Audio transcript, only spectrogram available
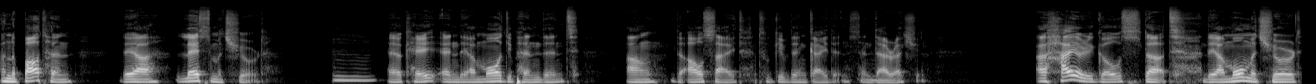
On the bottom, they are less matured. Mm. Okay, and they are more dependent on the outside to give them guidance and direction. A higher it goes that they are more matured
